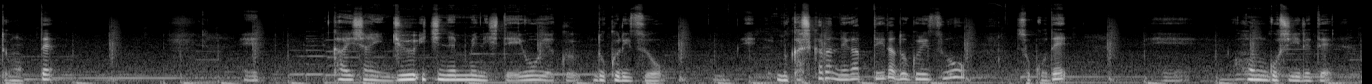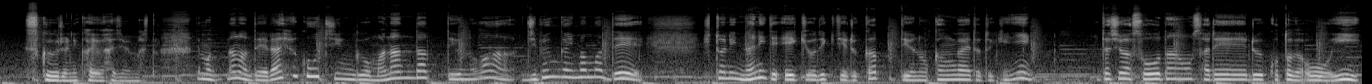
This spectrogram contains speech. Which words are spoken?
て思って、えー、会社員11年目にしてようやく独立を昔から願っていた独立をそこで、えー、本腰入れてスクールに通い始めました。でもなのでライフコーチングを学んだっていうのは自分が今まで人に何で影響できているかっていうのを考えた時に私は相談をされることが多い。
